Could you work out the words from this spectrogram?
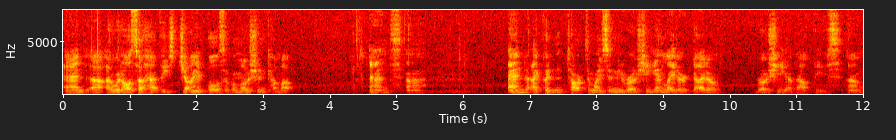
And uh, I would also have these giant balls of emotion come up. And, uh, and I couldn't talk to Maezumi Roshi and later Daido Roshi about these. Um,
